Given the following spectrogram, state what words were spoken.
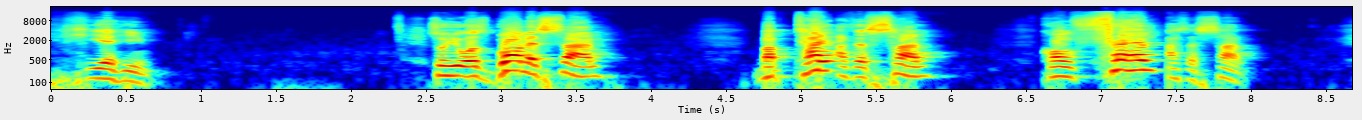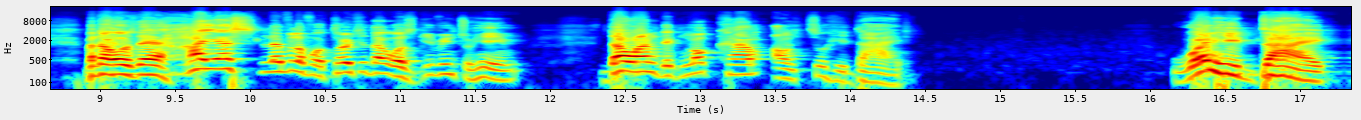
Hear him. So he was born a son, baptized as a son, confirmed as a son. But that was the highest level of authority that was given to him that one did not come until he died. When he died,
